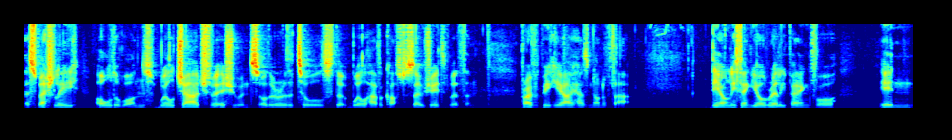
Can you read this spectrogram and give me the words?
especially older ones, will charge for issuance or there are other tools that will have a cost associated with them. Private PKI has none of that. The only thing you're really paying for in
